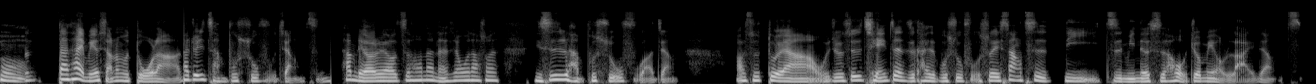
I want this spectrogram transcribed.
嗯但她也没有想那么多啦，她就一直很不舒服这样子。他们聊了聊之后，那男生问她说：“你是不是很不舒服啊？”这样，他说：“对啊，我就是前一阵子开始不舒服，所以上次你指明的时候我就没有来这样子。”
